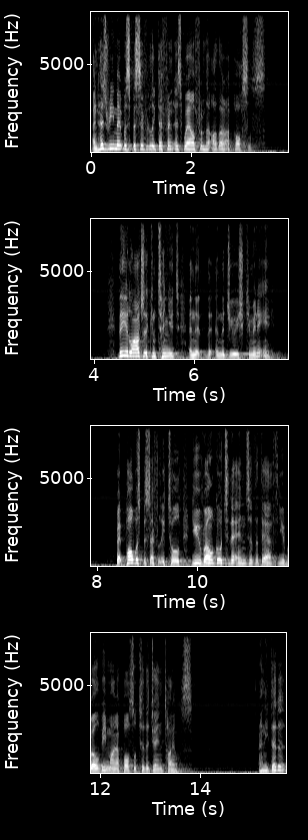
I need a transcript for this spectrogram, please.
And his remit was specifically different as well from the other apostles. They largely continued in the, the, in the Jewish community. But Paul was specifically told, You will go to the ends of the earth. You will be my apostle to the Gentiles. And he did it.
